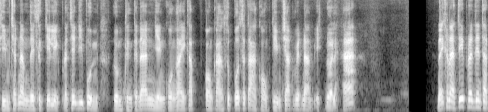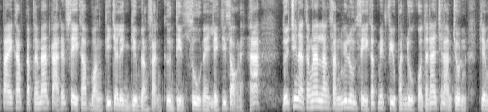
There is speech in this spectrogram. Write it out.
ทีมชั้นนำในศึกเจลีกประเทศญี่ปุ่น รวมถึงทางด้านเยียนกวงไงครับกองกลางซุปเปอร์สตาร์ของทีมชาติเวียดนามอีกด้วยแหละฮะในขณะที่ประเด็นถัดไปครับกับทางด้านตราด FC ครับหวังที่จะเล็งยืมลังสรรค์คืนถิ่นสู้ในเล็กที่2นะฮะ โดยชินาทางด้านลังสรรค์วิรุณศรีครับมิดฟิลพันดุของทางด้านฉลามชน เตรียม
